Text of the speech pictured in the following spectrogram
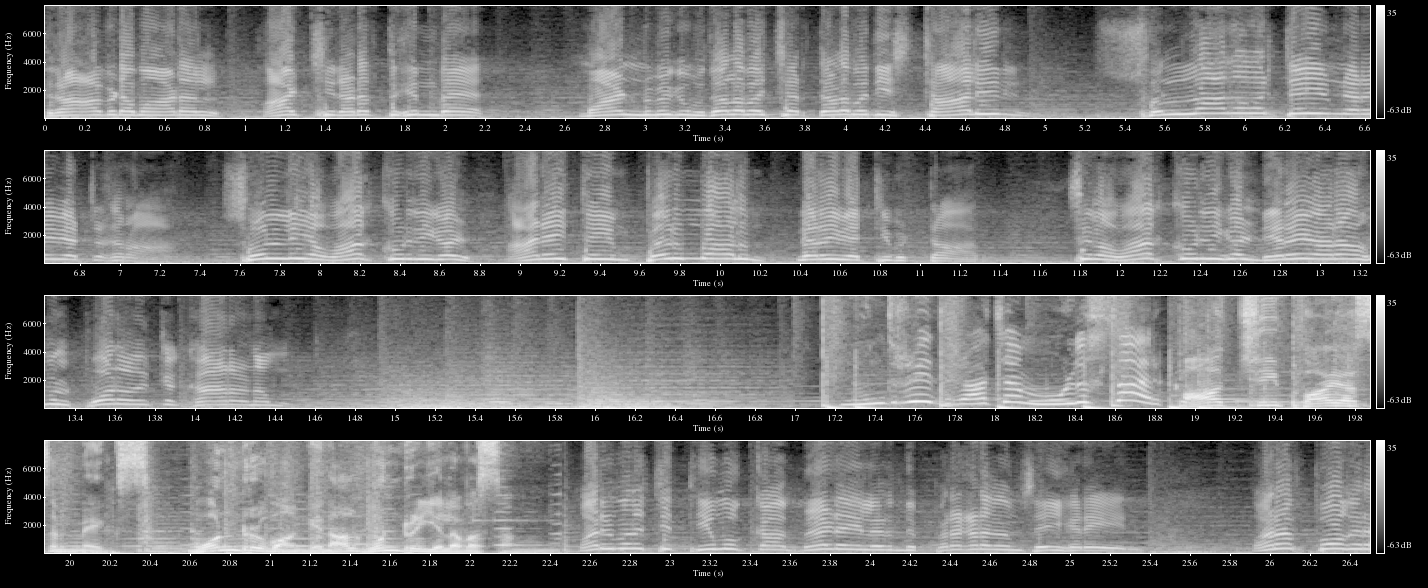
திராவிட மாடல் ஆட்சி நடத்துகின்ற மாண்புமிகு முதலமைச்சர் தளபதி ஸ்டாலின் சொல்லாதவற்றையும் நிறைவேற்றுகிறார். சொல்லிய வாக்குறுதிகள் அனைத்தையும் பெரும்பாலும் நிறைவேற்றி விட்டார் சில வாக்குறுதிகள் நிறைவேறாமல் போறதற்கு காரணம் முந்திரி திராட்சை முழுசா இருக்கு. ஆச்சி பாயாசம் மிக்ஸ் ஒன்று வாங்கினால் ஒன்று இலவசம். மறுமலர்ச்சி திமுக மேடையிலிருந்து பிரகடனம் செய்கிறேன். வரப்போகிற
